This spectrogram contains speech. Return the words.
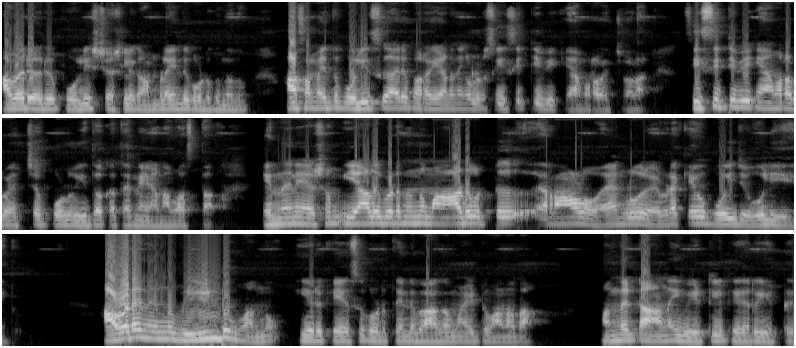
അവരൊരു പോലീസ് സ്റ്റേഷനിൽ കംപ്ലൈന്റ് കൊടുക്കുന്നതും. ആ സമയത്ത് പോലീസുകാർ പറയുകയാണ് നിങ്ങളൊരു C C T V camera വെച്ചോളാം C C T V camera വെച്ചപ്പോഴും ഇതൊക്കെ തന്നെയാണ് അവസ്ഥ. എന്നതിന് ശേഷം ഇയാൾ ഇവിടെ നിന്ന് മാടുവിട്ട് എറണാകുളമോ ബാംഗ്ലൂരോ എവിടേക്കോ പോയി ജോലി ചെയ്തു. അവിടെ നിന്ന് വീണ്ടും വന്നു. ഈ ഒരു കേസ് കൊടുത്തതിന്റെ ഭാഗമായിട്ട് വന്നതാ. വന്നിട്ടാണ് ഈ വീട്ടിൽ കയറിയിട്ട്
